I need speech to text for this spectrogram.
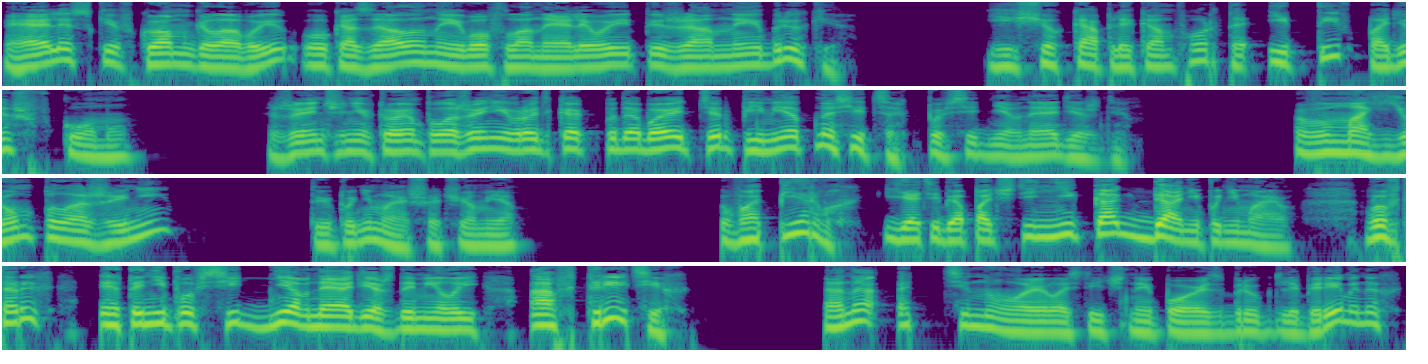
Элис кивком головы указала на его фланелевые пижамные брюки. «Еще капля комфорта, и ты впадешь в кому». «Женщине в твоем положении вроде как подобает терпимее относиться к повседневной одежде». «В моем положении?» «Ты понимаешь, о чем я». Во-первых, я тебя почти никогда не понимаю. Во-вторых, это не повседневная одежда, милый. А в-третьих, она оттянула эластичный пояс брюк для беременных,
